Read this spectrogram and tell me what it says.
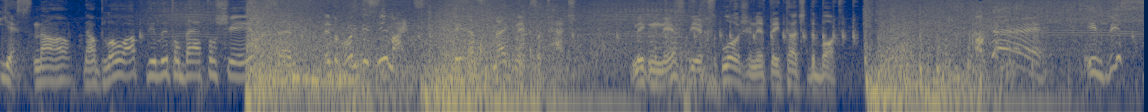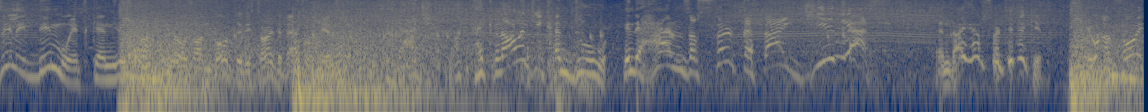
Yes, now, now blow up the little battleships and, and avoid the sea mines. They have magnets attached. Making nasty explosion if they touch the boat. Okay! If this silly dimwit can use torpedoes on boat to destroy the battleships, imagine what technology can do in the hands of certified genius! And I have certificate. You avoid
